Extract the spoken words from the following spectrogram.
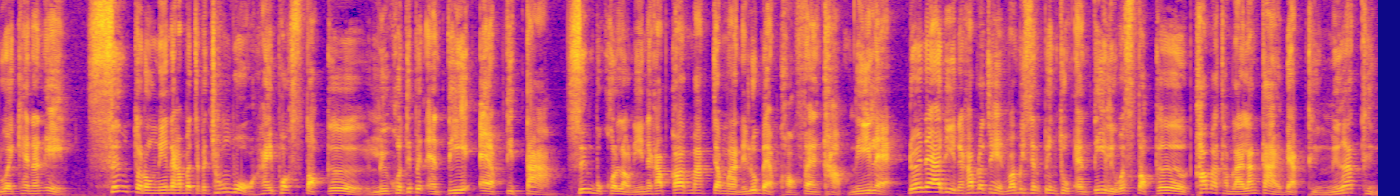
ด้วยแค่นั้นเอง ซึ่งตรงนี้นะครับมันจะเป็นช่องโหว่ให้พวกสตอกเกอร์หรือคนที่เป็นแอนตี้แอบติดตาม ซึ่งบุคคลเหล่านี้นะครับก็มักจะมาในรูปแบบของแฟนคลับนี่แหละ โดยในอดีตนะครับเราจะเห็นว่ามีศิลปินถูกแอนตี้หรือว่าสตอกเกอร์เข้ามาทำร้ายร่างกายแบบถึงเนื้อถึง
